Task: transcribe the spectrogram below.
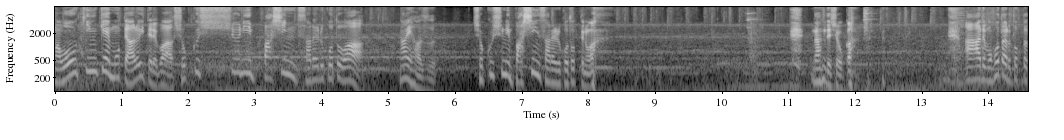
まあウォーキング券持って歩いてれば触手にバシンされることはないはず。触手にバシンされることってのは何でしょうか？ああでもホタル取った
